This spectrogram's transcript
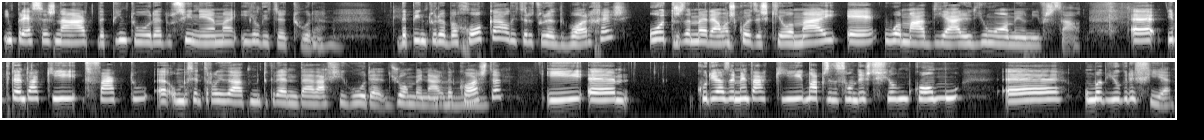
impressas na arte da pintura, do cinema e literatura. Da pintura barroca à literatura de Borges, Outros amarão as coisas que eu amei é o amado diário de um homem universal. Uh, e, portanto, há aqui, de facto, uh, uma centralidade muito grande dada à figura de João Bernardo uhum. da Costa e, uh, curiosamente, há aqui uma apresentação deste filme como uma biografia.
